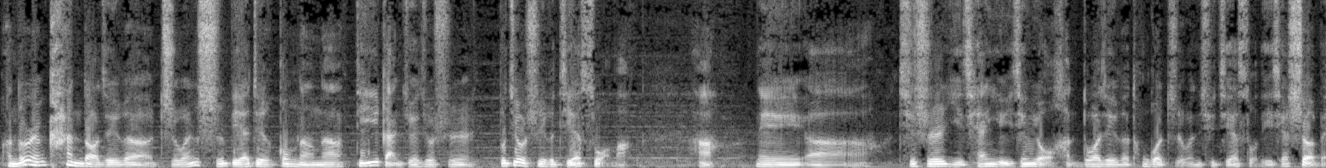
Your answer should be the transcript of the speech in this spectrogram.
很多人看到这个指纹识别这个功能呢，第一感觉就是。不就是一个解锁吗？啊，那呃，其实以前已经有很多这个通过指纹去解锁的一些设备，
